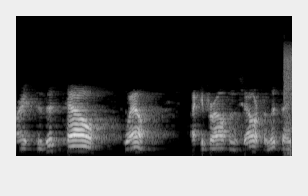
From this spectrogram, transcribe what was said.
bag. So this towel, wow, I could dry off in the shower from this thing.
